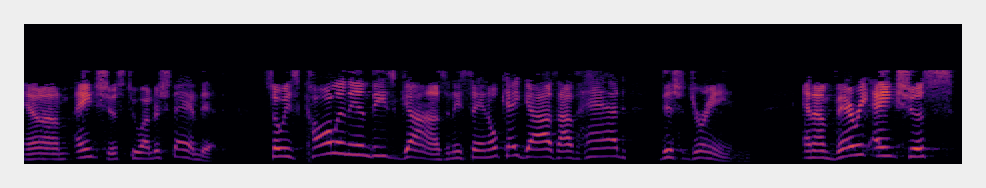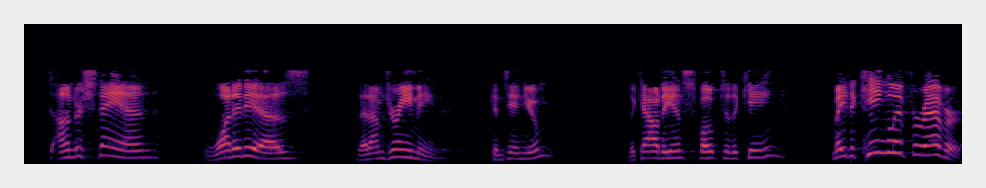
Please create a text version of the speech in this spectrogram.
and I'm anxious to understand it. So he's calling in these guys and he's saying, okay, guys, I've had this dream. And I'm very anxious to understand what it is that I'm dreaming. Continue. The Chaldeans spoke to the king. May the king live forever.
